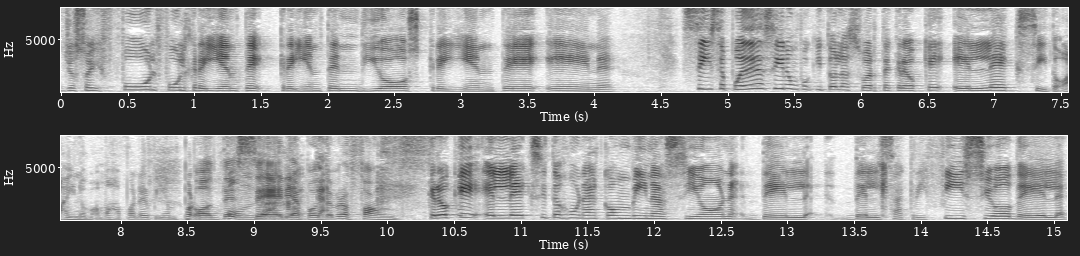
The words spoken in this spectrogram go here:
yo soy full, full creyente, creyente en Dios, creyente en. Sí, se puede decir un poquito la suerte. Creo que el éxito. Ay, no, vamos a poner bien profunda. ponte seria, ponte profunda. Creo que el éxito es una combinación del, del sacrificio, del,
